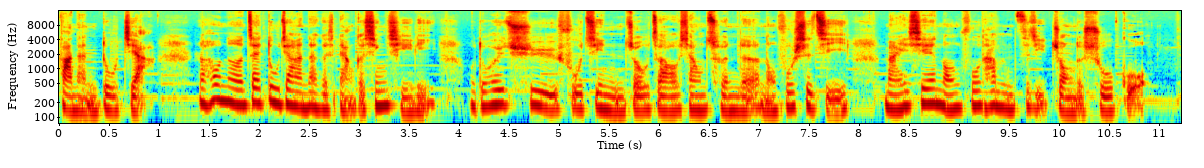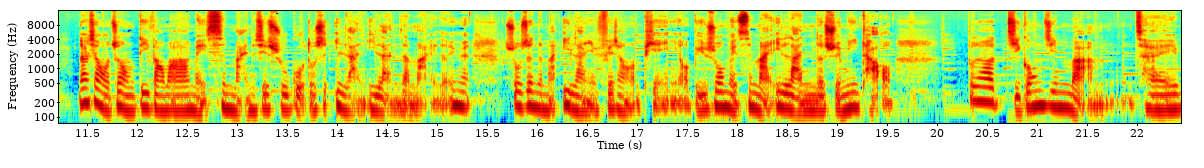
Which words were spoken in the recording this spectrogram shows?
法南度假，然后呢，在度假的那个两个星期里，我都会去附近周遭乡村的农夫市集，买一些农夫他们自己种的蔬果。那像我这种地方妈妈，每次买那些蔬果都是一篮一篮在买的，因为说真的，买一篮也非常的便宜哦。比如说每次买一篮的水蜜桃，不知道几公斤吧，才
